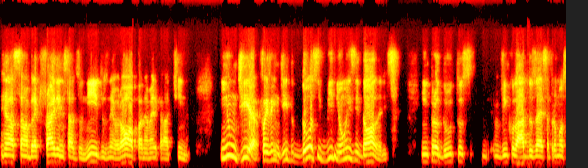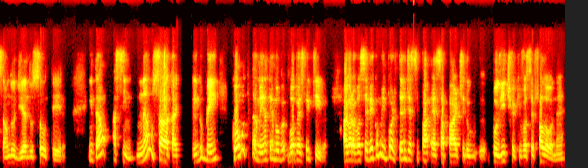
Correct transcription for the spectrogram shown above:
relação a Black Friday nos Estados Unidos, na Europa, na América Latina. Em um dia foi vendido 12 bilhões de dólares em produtos vinculados a essa promoção do dia do solteiro. Então, assim, não só está indo bem, como também ela tem uma boa perspectiva. Agora, você vê como é importante esse, essa parte do, política que você falou, né?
